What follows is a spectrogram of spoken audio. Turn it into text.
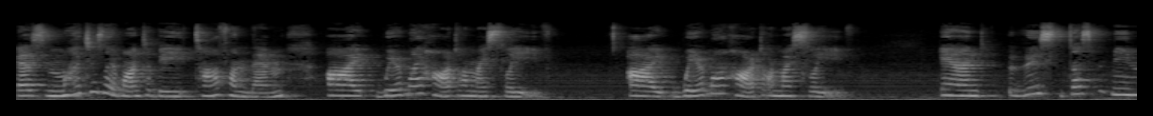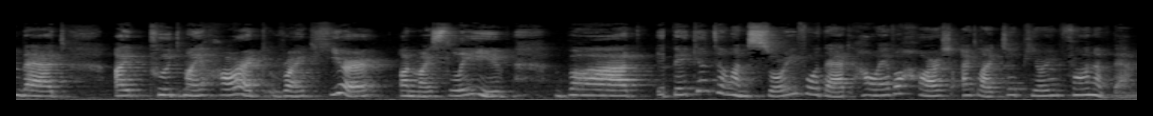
as much as I want to be tough on them, I wear my heart on my sleeve. I wear my heart on my sleeve. And this doesn't mean that I put my heart right here on my sleeve, but they can tell I'm sorry for that, however harsh I'd like to appear in front of them.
